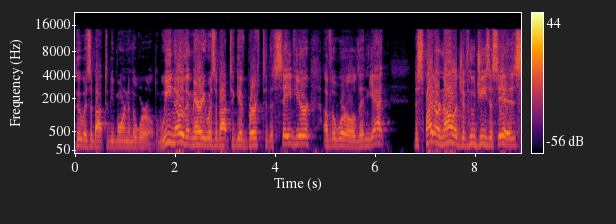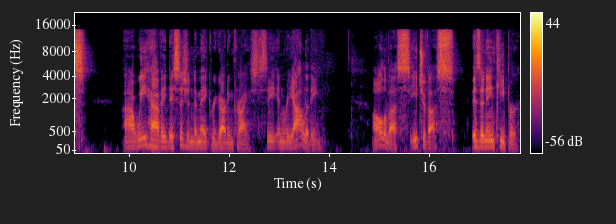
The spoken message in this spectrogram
who was about to be born in the world. We know that Mary was about to give birth to the Savior of the world. And yet, despite our knowledge of who Jesus is, uh, we have a decision to make regarding Christ. See, in reality, all of us, each of us, is an innkeeper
